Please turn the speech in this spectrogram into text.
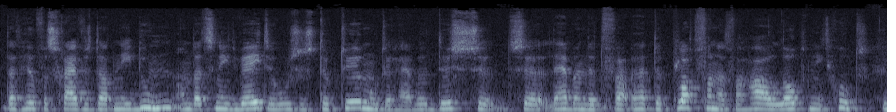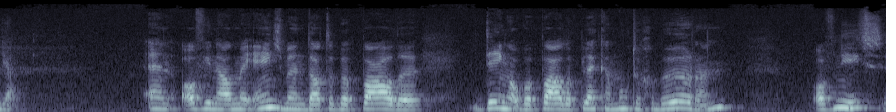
dat heel veel schrijvers dat niet doen, omdat ze niet weten hoe ze structuur moeten hebben. Dus ze, ze hebben het, de plot van het verhaal loopt niet goed. Ja. En of je nou mee eens bent dat er bepaalde dingen op bepaalde plekken moeten gebeuren of niet,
